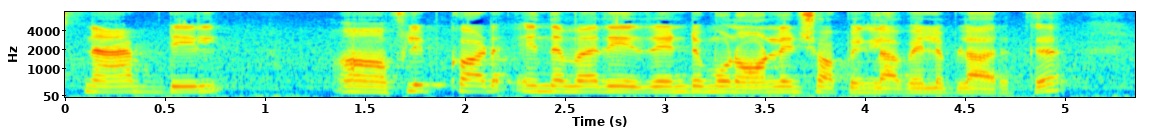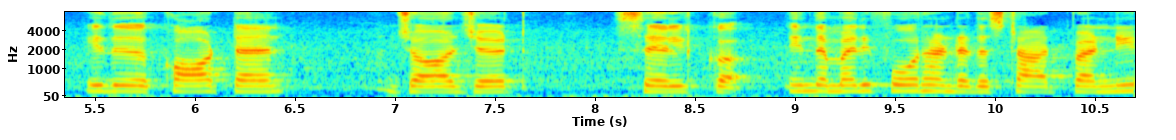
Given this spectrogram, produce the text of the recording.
ஸ்னாப்டீல் ஃப்ளிப்கார்ட் இந்த மாதிரி ரெண்டு மூணு ஆன்லைன் ஷாப்பிங்கில் அவைலபிளாக இருக்குது இது காட்டன் ஜார்ஜட் சில்க் இந்த மாதிரி ஃபோர் ஹண்ட்ரட் ஸ்டார்ட் பண்ணி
